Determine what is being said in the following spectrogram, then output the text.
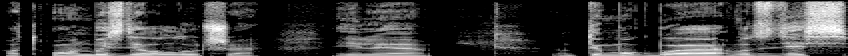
вот он бы сделал лучше, или ты мог бы вот здесь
